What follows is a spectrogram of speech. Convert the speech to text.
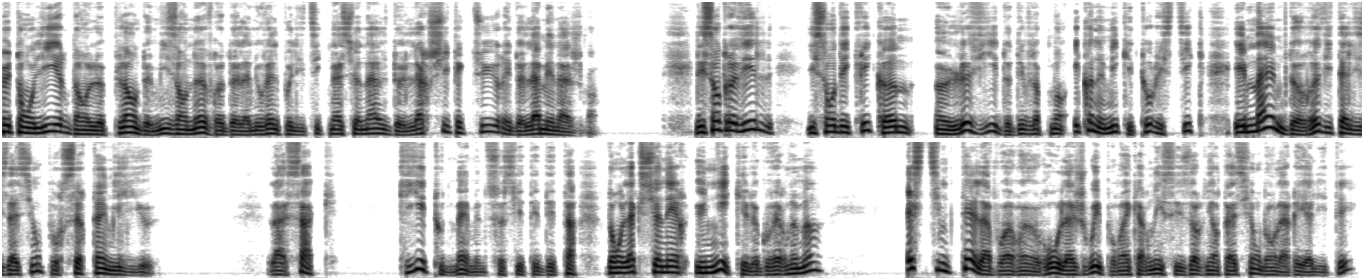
peut-on lire dans le plan de mise en œuvre de la nouvelle politique nationale de l'architecture et de l'aménagement? Les centres-villes y sont décrits comme un levier de développement économique et touristique et même de revitalisation pour certains milieux. La SAC, qui est tout de même une société d'État dont l'actionnaire unique est le gouvernement, estime-t-elle avoir un rôle à jouer pour incarner ces orientations dans la réalité?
